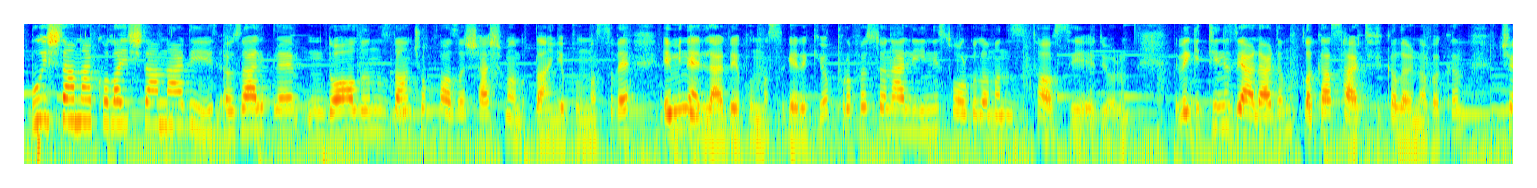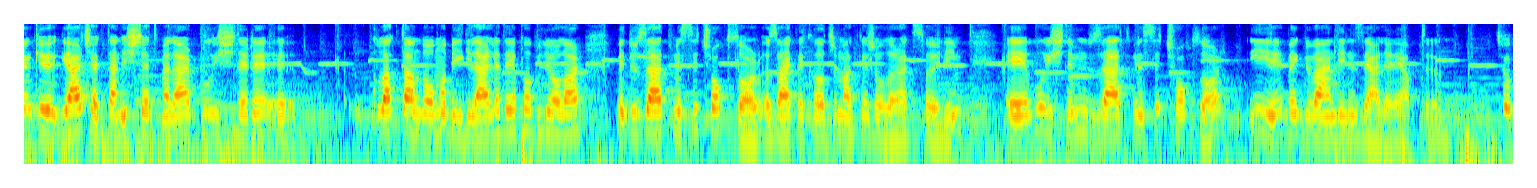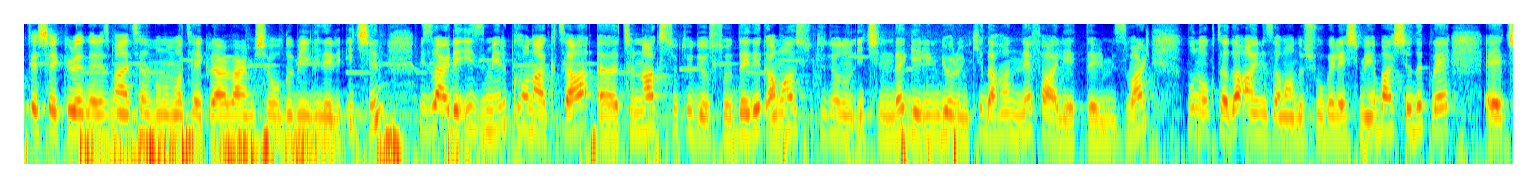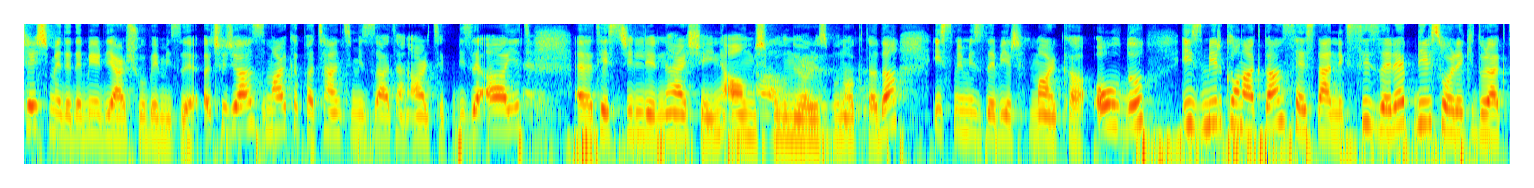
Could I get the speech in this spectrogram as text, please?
Bu işlemler kolay işlemler değil. Özellikle m, doğallığınızdan çok fazla şaşmadan yapılması ve emin ellerde yapılması gerekiyor. Profesyonelliğini sorgulamanızı tavsiye ediyorum. Ve gittiğiniz yerlerde mutlaka sertifikalarına bakın. Çünkü gerçekten işletmeler bu işleri e, kulaktan dolma bilgilerle de yapabiliyorlar ve düzeltmesi çok zor. Özellikle kalıcı makyaj olarak söyleyeyim. E, bu işlemin düzeltmesi çok zor. İyi ve güvendiğiniz yerlere yaptırın. Çok teşekkür ederiz Meltem Hanım'a tekrar vermiş olduğu bilgileri için. Bizler de İzmir Konak'ta e, tırnak stüdyosu dedik ama stüdyonun içinde gelin görün ki daha ne faaliyetlerimiz var. Bu noktada aynı zamanda şubeleşmeye başladık ve e, Çeşme'de de bir diğer şubemizi açacağız. Marka patentimiz zaten artık bize ait. E, tescillerini her şeyini almış bulunuyoruz bu noktada. İsmimiz de bir marka oldu. İzmir Konak'tan seslendik sizlere. Bir sonraki durakta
